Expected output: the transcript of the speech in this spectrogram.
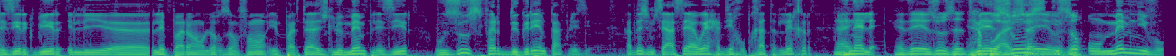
وي. ان بليزير كبير اللي لي بارون لوغز انفون يبارتاج لو ميم بليزير وزوز فرد دوغري نتاع بليزير خاطر نجم ساعه ساعه واحد ياخذ بخاطر الاخر هنا لا هذا زوز هنا تحبوا زوز هالشيء يسو او ميم نيفو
